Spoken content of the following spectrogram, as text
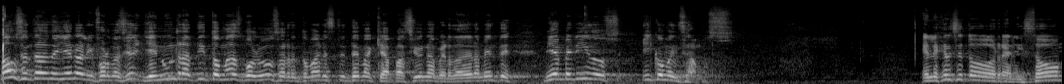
Vamos a entrar de lleno a la información y en un ratito más volvemos a retomar este tema que apasiona verdaderamente. Bienvenidos y comenzamos. El ejército realizó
